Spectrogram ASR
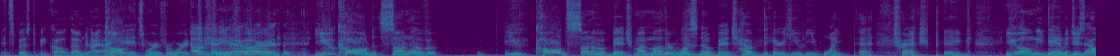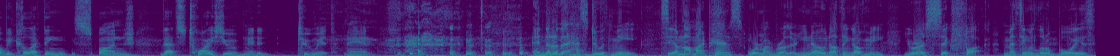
it's supposed to be called. I'm, I, Called- I, it's word for word. Okay, word yeah, all word. right. You called son of a you called son of a bitch. My mother was no bitch. How dare you, you white pa- trash pig. You owe me damages. I'll be collecting sponge. That's twice you have admitted to it. Man. And none of that has to do with me. See, I'm not my parents or my brother. You know nothing of me. You are a sick fuck, messing with little boys.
